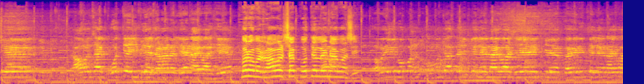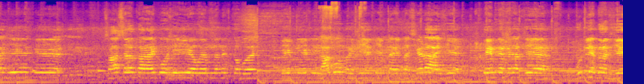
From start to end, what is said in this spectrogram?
કે રાવલ સાહેબ પોતે બે જણાને લઈને આવ્યા છે. બરોબર રાવલ સાહેબ પોતે લઈને આવ્યા છે. હવે તરીકે લઈને આવ્યા છે કે કઈ રીતે લઈને આવ્યા છે કે સા સહકાર આપ્યો છે એ હવે એમને નથી ખબર. કે એમની એટલી લાગો કઈ છે કે એમના એટલા છેડા આવી છે કે એમને કદાચ જે બુટલેગર છે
